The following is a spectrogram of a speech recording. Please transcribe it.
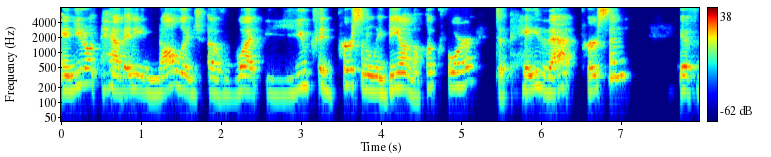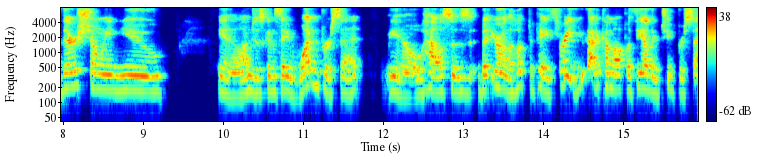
and you don't have any knowledge of what you could personally be on the hook for to pay that person, if they're showing you you know, I'm just going to say 1%, you know, houses, but you're on the hook to pay three, you got to come up with the other 2%.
